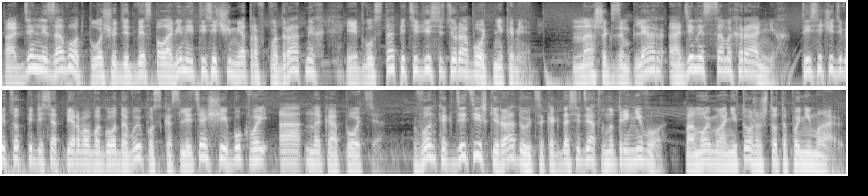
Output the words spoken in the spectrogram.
отдельный завод площадью 2500 метров квадратных и 250 работниками. Наш экземпляр – один из самых ранних, 1951 года выпуска с летящей буквой «А» на капоте. Вон как детишки радуются, когда сидят внутри него. По-моему, они тоже что-то понимают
